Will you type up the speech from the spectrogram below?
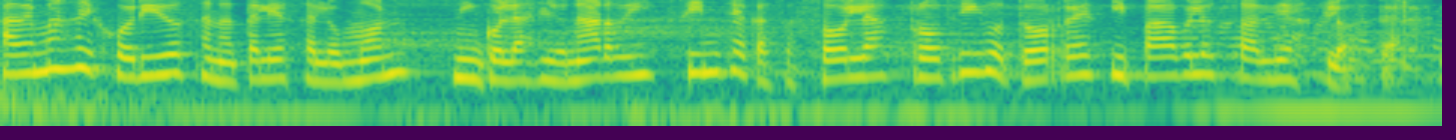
Además dejó heridos a Natalia Salomón, Nicolás Leonardi, Cintia Casasola, Rodrigo Torres y Pablo Saldias Closter.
